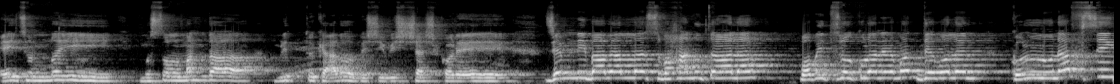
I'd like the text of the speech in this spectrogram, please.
এই জন্যই মুসলমানরা মৃত্যুকে আরও বেশি বিশ্বাস করে। যেমনি ভাবে আল্লাহ সুবহানু তাআলা পবিত্র কোরআনের মধ্যে বলেন, কুল্লু নাফসিং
